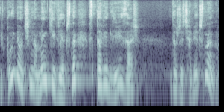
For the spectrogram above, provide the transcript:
I pójdą ci na męki wieczne, sprawiedliwi zaś do życia wiecznego.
